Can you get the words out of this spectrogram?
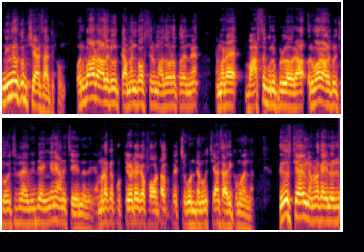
നിങ്ങൾക്കും ചെയ്യാൻ സാധിക്കും. ഒരുപാട് ആളുകൾ കമന്റ് ബോക്സിലും അതോടൊപ്പം തന്നെ നമ്മുടെ വാട്സപ്പ് ഗ്രൂപ്പിലുള്ള ഒരാ ഒരുപാട് ആളുകൾ ചോദിച്ചിട്ടുണ്ടായിരുന്നു ഇത് എങ്ങനെയാണ് ചെയ്യുന്നത്? നമ്മുടെയൊക്കെ കുട്ടിയുടെയൊക്കെ ഫോട്ടോ വെച്ചുകൊണ്ട് നമുക്ക് ചെയ്യാൻ സാധിക്കുമോ എന്ന് തീർച്ചയായും നമ്മുടെ കയ്യിൽ ഒരു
